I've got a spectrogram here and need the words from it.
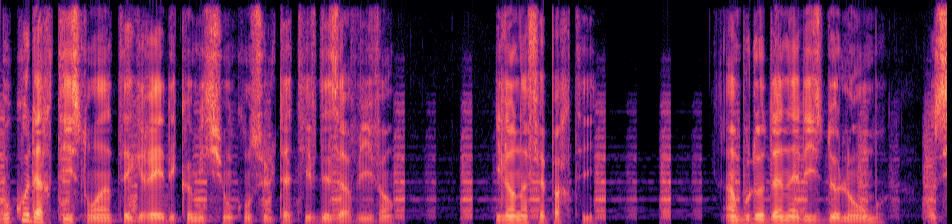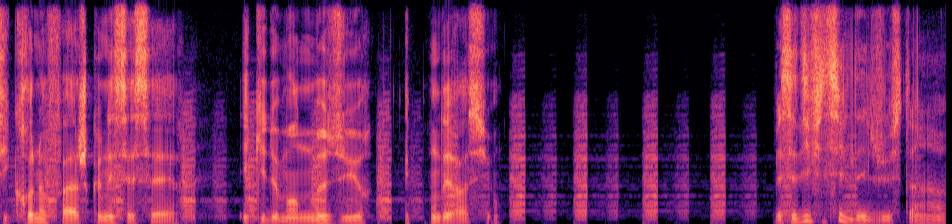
beaucoup d'artistes ont intégré des commissions consultatives des arts vivants. Il en a fait partie. Un boulot d'analyse de l'ombre, aussi chronophage que nécessaire, et qui demande mesure et pondération. Mais c'est difficile d'être juste. hein.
